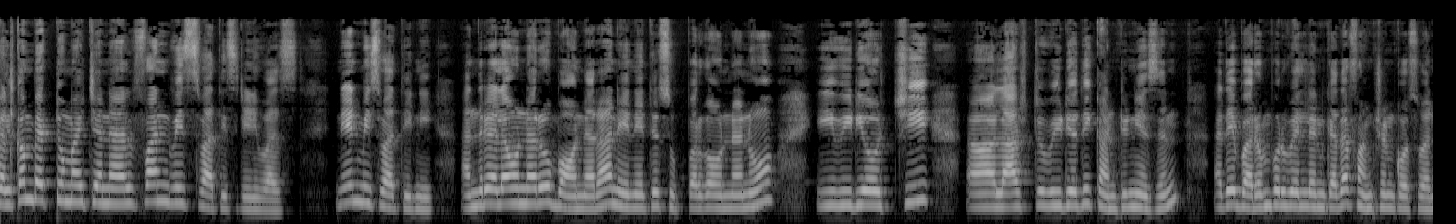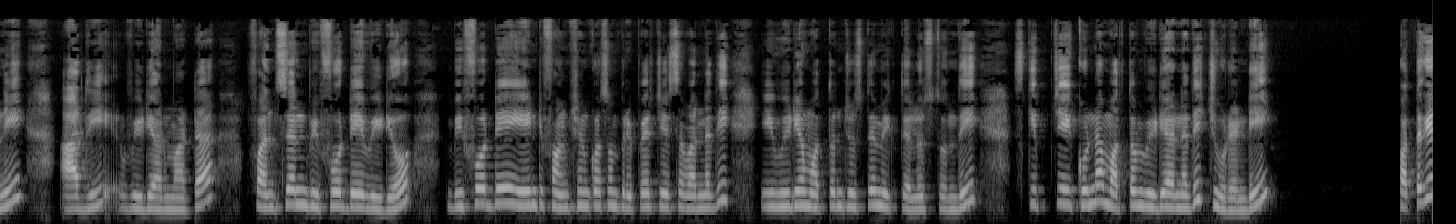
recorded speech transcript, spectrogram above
welcome back to my channel fun with Swathi Srinivas. నేను మీ స్వాతిని. అందరూ ఎలా ఉన్నారు? బాగున్నారా? నేనైతే సూపర్గా ఉన్నాను. ఈ వీడియో వచ్చి లాస్ట్ వీడియోది కంటిన్యూషన్. అదే బరంపూర్ వెళ్ళాను కదా ఫంక్షన్ కోసం అని అది వీడియో అనమాట function before day video. Before day ఏంటి ఫంక్షన్ కోసం ప్రిపేర్ చేసామన్నది ఈ వీడియో మొత్తం చూస్తే మీకు తెలుస్తుంది. స్కిప్ చేయకుండా మొత్తం వీడియో అన్నది చూడండి. కొత్తగా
